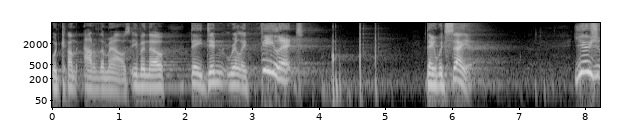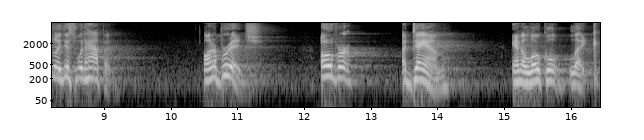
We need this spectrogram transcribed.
would come out of their mouths, even though they didn't really feel it, they would say it. Usually, this would happen on a bridge over a dam in a local lake.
